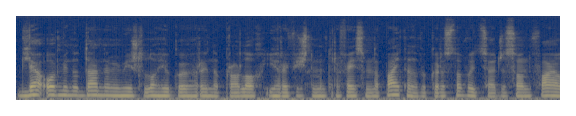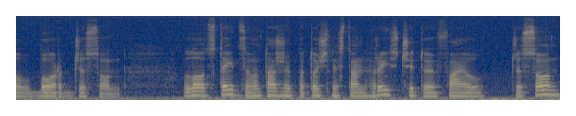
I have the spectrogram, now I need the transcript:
Для обміну даними між логікою гри на пролог і графічним інтерфейсом на Python використовується JSON файл board.json. LoadState завантажує поточний стан гри, зчитує файл JSON,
